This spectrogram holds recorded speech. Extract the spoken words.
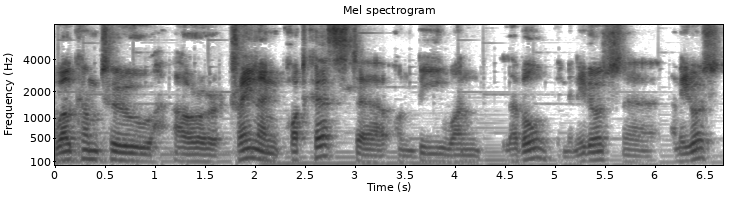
welcome to our Trainlang podcast uh, on B1 level. Bienvenidos, uh, amigos.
